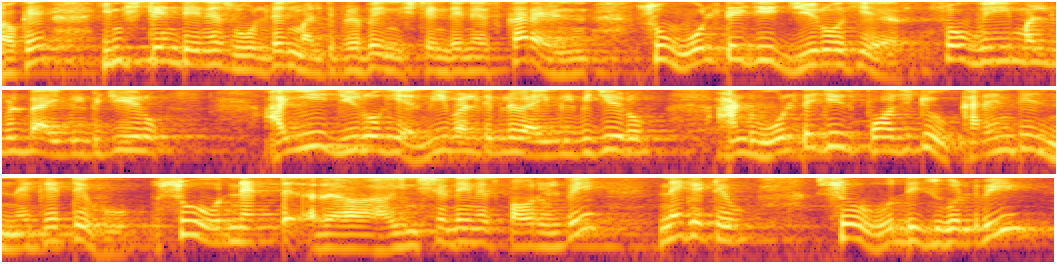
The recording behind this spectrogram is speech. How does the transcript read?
Okay? Instantaneous voltage multiplied by instantaneous current. So voltage is zero here. So v multiplied by i will be zero. I is zero here. V multiplied by i will be zero. And voltage is positive. Current is negative. So net uh, instantaneous power will be negative. So this is going to be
